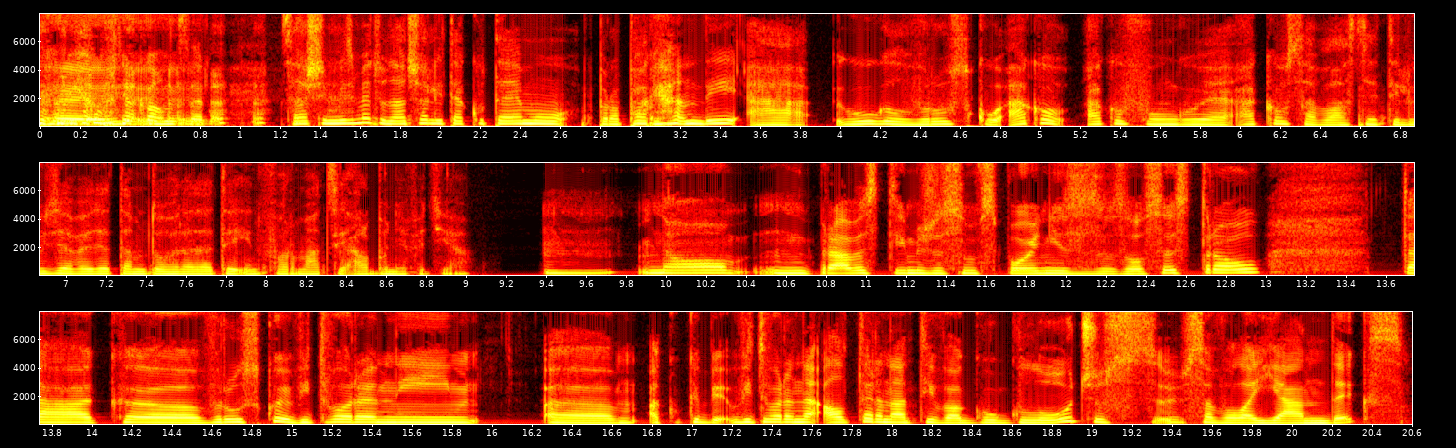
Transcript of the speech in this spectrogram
Výchovný koncert. Saši, my sme tu načali takú tému propagandy a Google v Rusku. Ako, ako funguje, ako sa vlastne tí ľudia vedia tam dohľadať tie informácie alebo nevedia? Mm, no, mm, práve s tým, že som v spojení so sestrou, tak e, v Rusku je vytvorený um, ako keby vytvorená alternatíva Google, čo sa volá Yandex.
